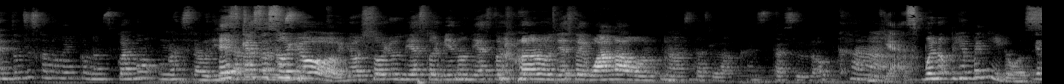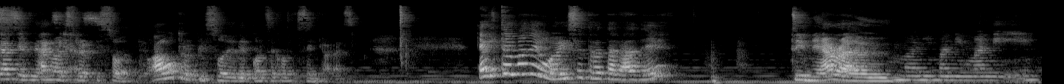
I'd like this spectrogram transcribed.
Entonces, ¿cuándo voy a conocer? ¿Cuándo nuestra audiencia Es que a ese soy yo. Yo soy un día estoy bien, un día estoy mal, un día estoy guanga o... No, estás loca, estás loca. Yes. Bueno, bienvenidos Gracias, a gracias. nuestro episodio, a otro episodio de Consejos de Señoras. El tema de hoy se tratará de dinero. Money, money, money.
